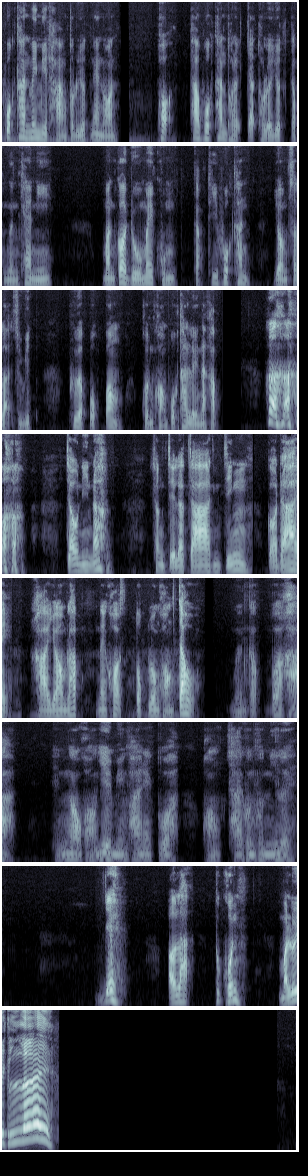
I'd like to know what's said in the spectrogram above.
พวกท่านไม่มีทางทรยศแน่นอน เพราะถ้าพวกท่านทรจะทรยศกับเงินแค่นี้ มันก็ดูไม่คุ้มกับที่พวกท่าน ยอมสละชีวิตเพื่อปกป้องคนของพวกท่านเลยนะครับเจ้านี่นะ ช่างเจรจาจริงๆ ก็ได้ ข้ายอมรับในข้อตกลงของเจ้า เหมือนกับว่าข้าเห็นเงาของเย่หมิงภายในตัวของชายคนคนนี้เลย เย่ เอาละทุกคน มาลุยกันเลย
